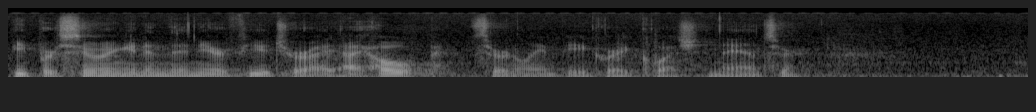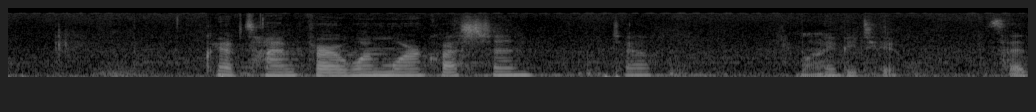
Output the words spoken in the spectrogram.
be pursuing it in the near future. I, I hope. Certainly it'd be a great question to answer. We have time for one more question, Joe? Maybe two. Sid?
